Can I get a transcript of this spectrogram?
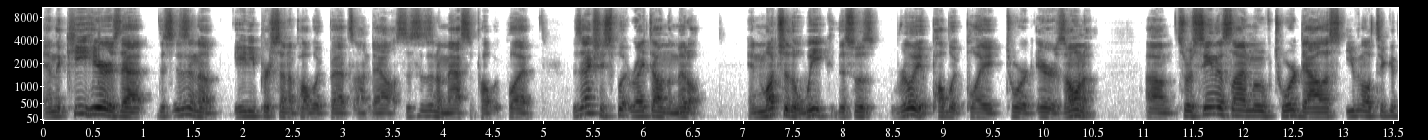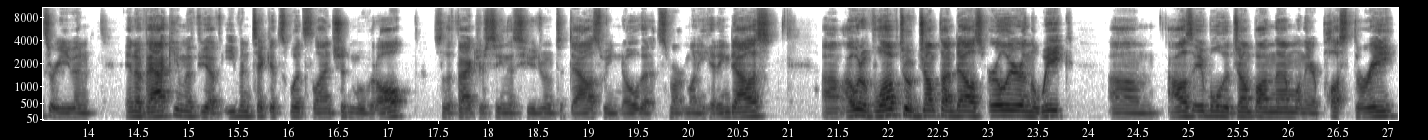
And the key here is that this isn't a 80% of public bets on Dallas. This isn't a massive public play. This is actually split right down the middle. And much of the week, this was really a public play toward Arizona. Um, so we're seeing this line move toward Dallas, even though tickets are even. In a vacuum, if you have even ticket splits, line shouldn't move at all. So the fact you're seeing this huge move to Dallas, we know that it's smart money hitting Dallas. Um, I would have loved to have jumped on Dallas earlier in the week. Um, I was able to jump on them when they were plus three.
